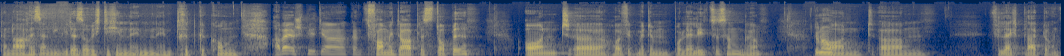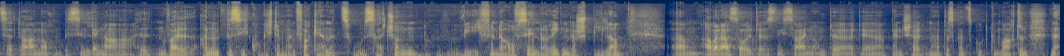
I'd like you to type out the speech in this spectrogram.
danach ist er nie wieder so richtig in, in, in Tritt gekommen. Aber er spielt ja ganz formidables Doppel und äh, häufig mit dem Bolelli zusammen, gell? Genau. Und ähm, Vielleicht bleibt er uns ja da noch ein bisschen länger erhalten, weil an und für sich gucke ich dem einfach gerne zu. Ist halt schon, wie ich finde, aufsehenerregender Spieler. Ähm, aber da sollte es nicht sein und äh, der Ben Shelton hat das ganz gut gemacht. Und ne,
